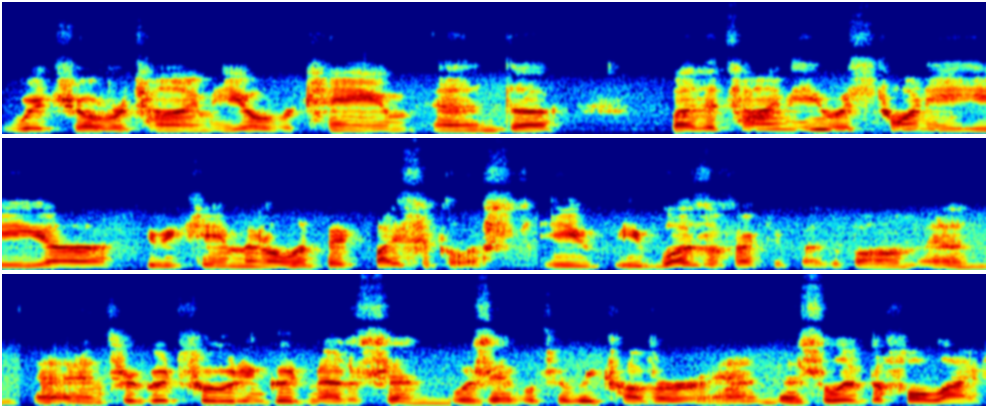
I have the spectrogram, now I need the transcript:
which over time he overcame. And uh, by the time he was 20, he uh, he became an Olympic bicyclist. He he was affected by the bomb, and and through good food and good medicine, was able to recover and has lived a full life.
